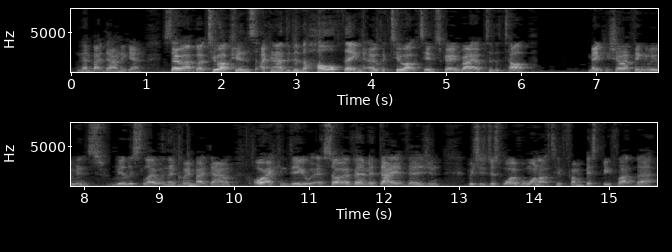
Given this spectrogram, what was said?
then back down again. So I've got two options. I can either do the whole thing over two octaves, going right up to the top, making sure my finger movement's really slow and then coming back down, or I can do a sort of um, a diet version, which is just one over one octave from bis B flat there.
